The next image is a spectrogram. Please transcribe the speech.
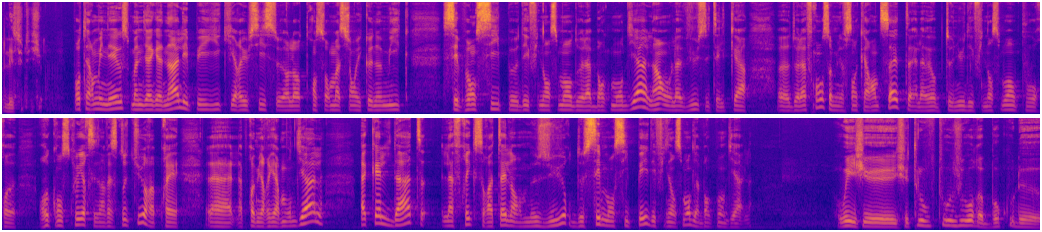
l'institution. Pour terminer, Ousmane Diagana, les pays qui réussissent leur transformation économique s'émancipent des financements de la Banque mondiale. Hein. on l'a vu, c'était le cas euh, de la France en 1947. Elle avait obtenu des financements pour euh, reconstruire ses infrastructures après la, Première Guerre mondiale. À quelle date l'Afrique sera-t-elle en mesure de s'émanciper des financements de la Banque mondiale? Oui, je, trouve toujours beaucoup de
